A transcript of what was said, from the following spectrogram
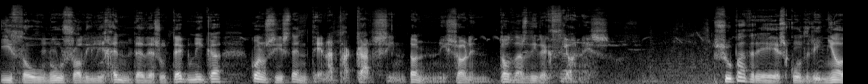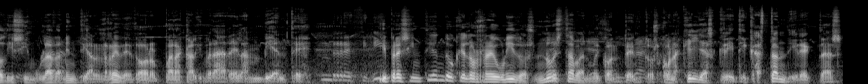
Hizo un uso diligente de su técnica, consistente en atacar sin ton ni son en todas direcciones. Su padre escudriñó disimuladamente alrededor para calibrar el ambiente. Y presintiendo que los reunidos no estaban muy contentos con aquellas críticas tan directas,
